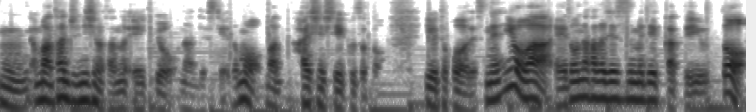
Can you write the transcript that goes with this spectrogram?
うん。まあ単純に西野さんの影響なんですけれども、まあ配信していくぞというところですね。要は、えーどんな形で進めていくかっていうと、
